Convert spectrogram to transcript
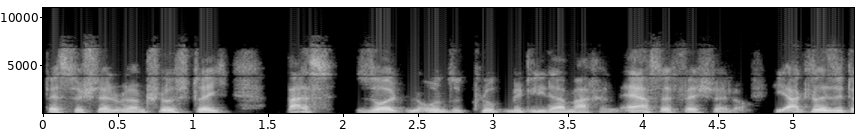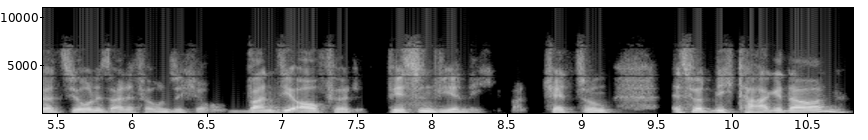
festzustellen unterm Schlussstrich, was sollten unsere Clubmitglieder machen? Erste Feststellung. Die aktuelle Situation ist eine Verunsicherung. Wann sie aufhört, wissen wir nicht. Schätzung, es wird nicht Tage dauern,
